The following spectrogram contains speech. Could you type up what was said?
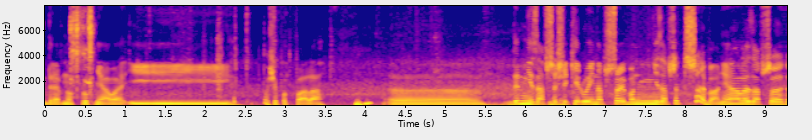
drewno spróchniałe i to się podpala. Mhm. Eee, dym nie zawsze się kieruje na pszczoły, bo nie zawsze trzeba, nie? Ale zawsze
